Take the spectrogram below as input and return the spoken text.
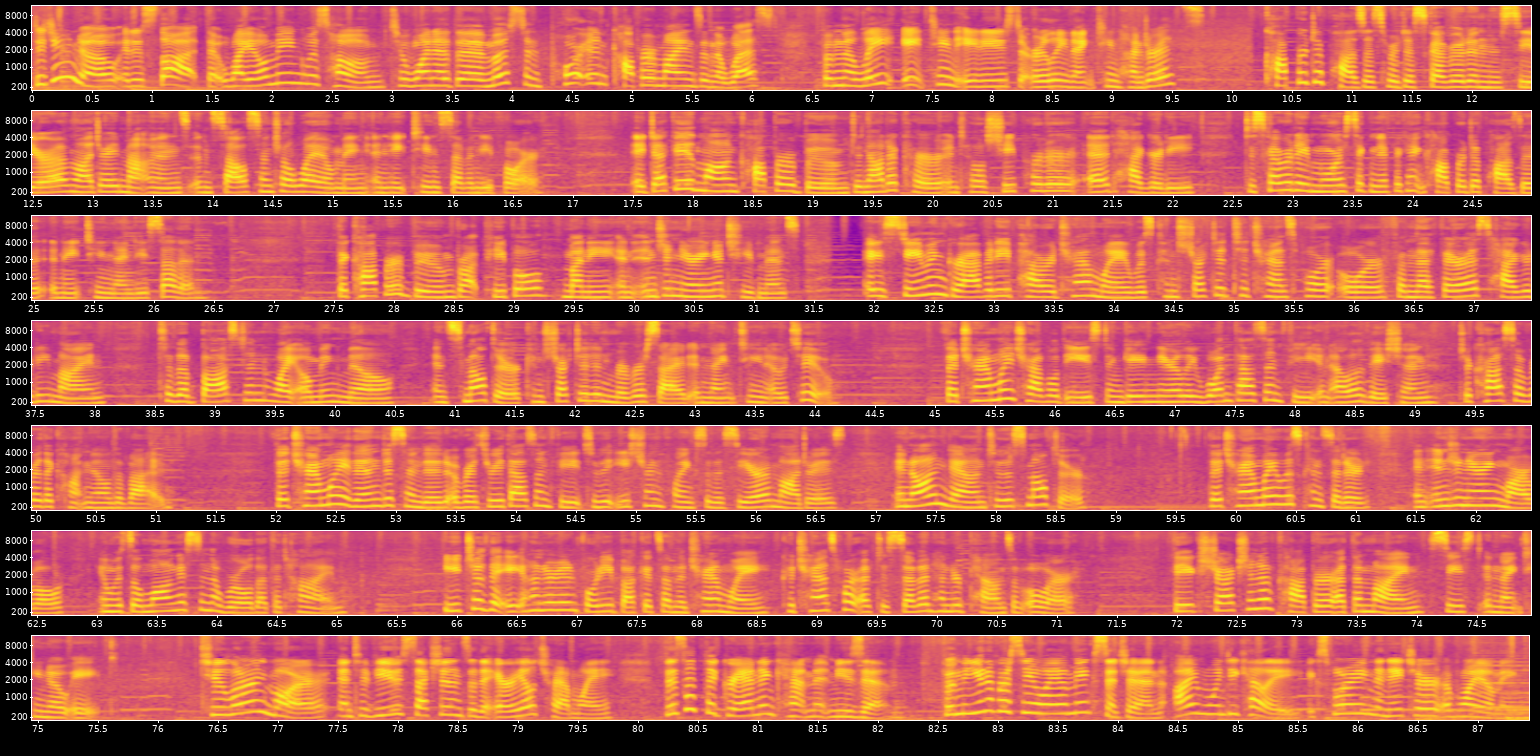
Did you know it is thought that Wyoming was home to one of the most important copper mines in the West from the late 1880s to early 1900s? Copper deposits were discovered in the Sierra Madre Mountains in south central Wyoming in 1874. A decade-long copper boom did not occur until sheepherder Ed Haggerty discovered a more significant copper deposit in 1897. The copper boom brought people, money, and engineering achievements. A steam and gravity powered tramway was constructed to transport ore from the Ferris Haggerty mine to the Boston, Wyoming mill and smelter constructed in Riverside in 1902. The tramway traveled east and gained nearly 1,000 feet in elevation to cross over the Continental Divide. The tramway then descended over 3,000 feet to the eastern flanks of the Sierra Madres and on down to the smelter. The tramway was considered an engineering marvel and was the longest in the world at the time. Each of the 840 buckets on the tramway could transport up to 700 pounds of ore. The extraction of copper at the mine ceased in 1908. To learn more and to view sections of the aerial tramway, visit the Grand Encampment Museum. From the University of Wyoming Extension, I'm Wendy Kelly, exploring the nature of Wyoming.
